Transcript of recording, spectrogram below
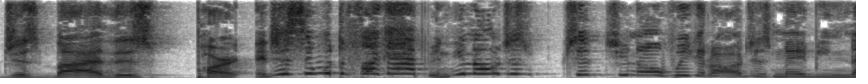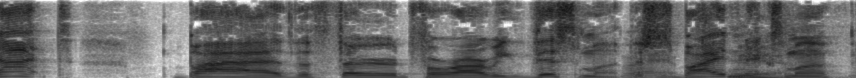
just buy this part and just see what the fuck happened. You know, just, just you know, if we could all just maybe not buy the third Ferrari this month. Let's just buy it next Yeah. month.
